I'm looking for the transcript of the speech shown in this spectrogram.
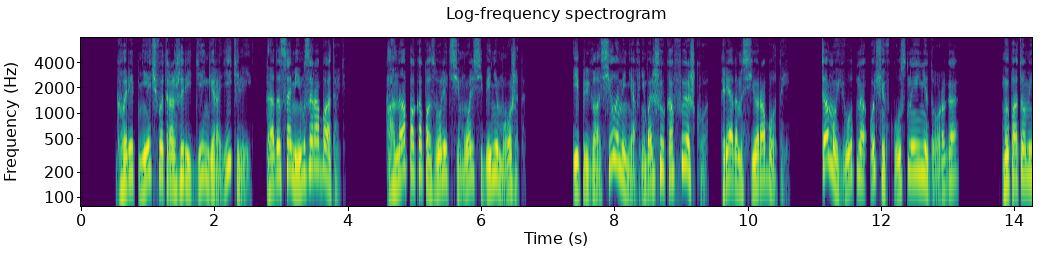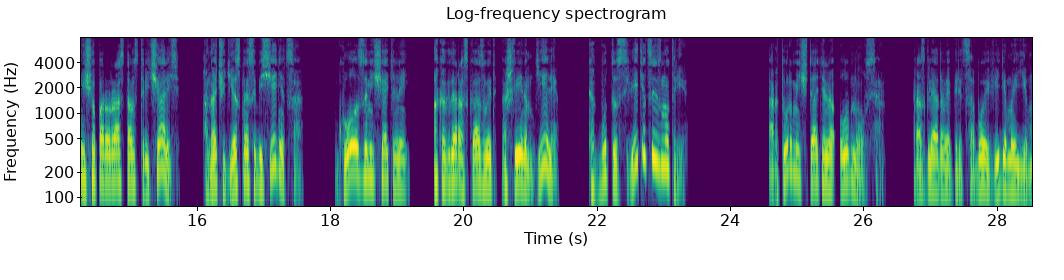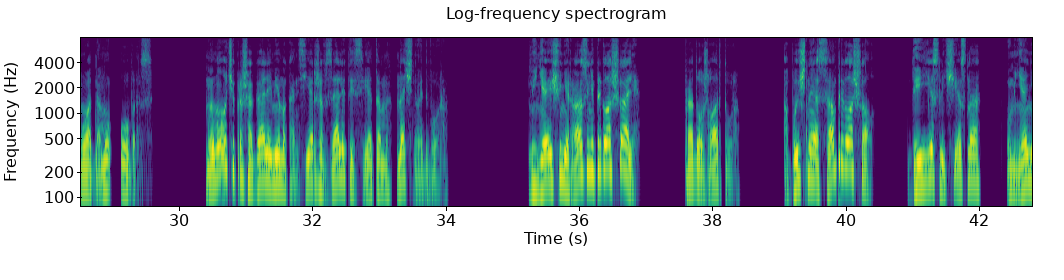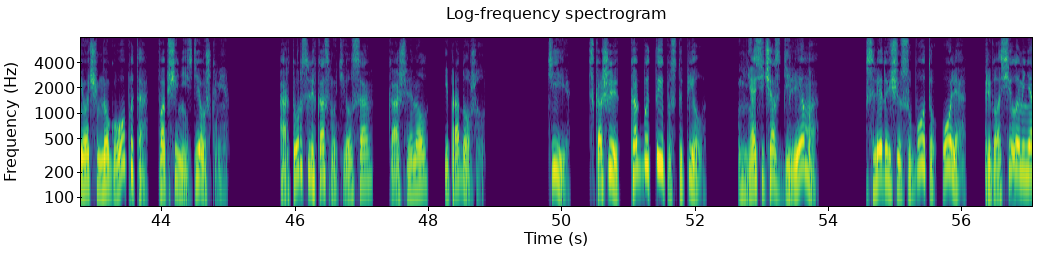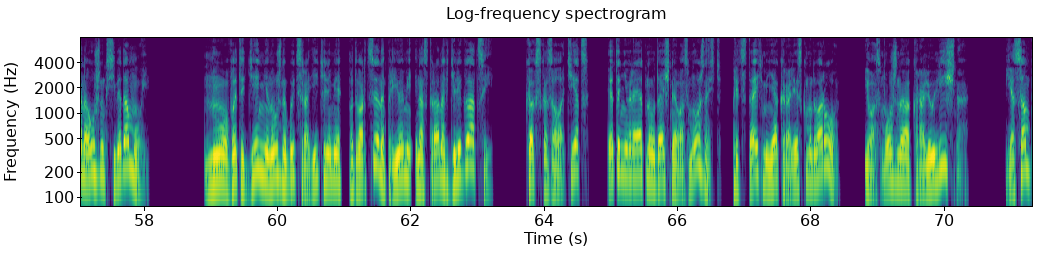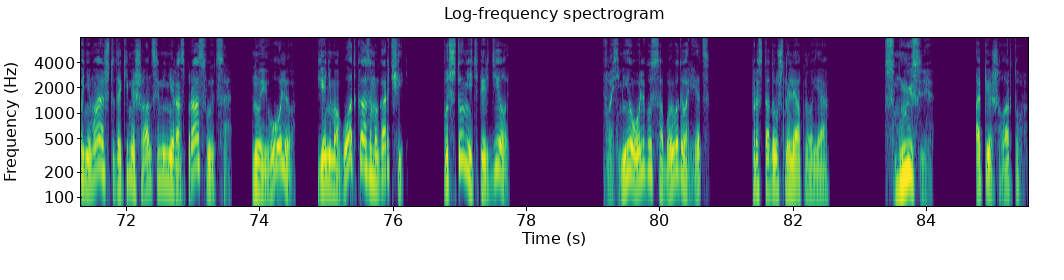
Говорит, нечего транжирить деньги родителей, надо самим зарабатывать. Она пока позволить Симоль себе не может и пригласила меня в небольшую кафешку рядом с ее работой. Там уютно, очень вкусно и недорого. Мы потом еще пару раз там встречались. Она чудесная собеседница. Голос замечательный. А когда рассказывает о швейном деле, как будто светится изнутри. Артур мечтательно улыбнулся, разглядывая перед собой видимый ему одному образ. Мы молча прошагали мимо консьержа в залитый светом ночной двор. «Меня еще ни разу не приглашали», продолжил Артур. «Обычно я сам приглашал. Да и, если честно, у меня не очень много опыта в общении с девушками». Артур слегка смутился, кашлянул и продолжил. «Ти, скажи, как бы ты поступил? У меня сейчас дилемма. В следующую субботу Оля пригласила меня на ужин к себе домой. Но в этот день не нужно быть с родителями во дворце на приеме иностранных делегаций. Как сказал отец, это невероятно удачная возможность представить меня королевскому двору и, возможно, королю лично. Я сам понимаю, что такими шансами не разбрасываются, но и Олю я не могу отказом огорчить. Вот что мне теперь делать? Возьми Ольгу с собой во дворец, простодушно ляпнул я. В смысле? опешил Артур.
